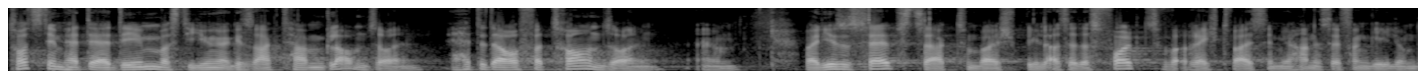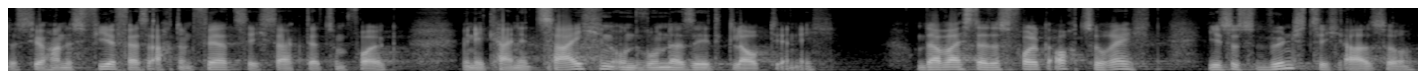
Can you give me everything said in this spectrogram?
Trotzdem hätte er dem, was die Jünger gesagt haben, glauben sollen. Er hätte darauf vertrauen sollen. Ähm, weil Jesus selbst sagt zum Beispiel, als er das Volk zurechtweist im Johannesevangelium, das Johannes 4, Vers 48, sagt er zum Volk, wenn ihr keine Zeichen und Wunder seht, glaubt ihr nicht. Und da weist er das Volk auch zurecht. Jesus wünscht sich also,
